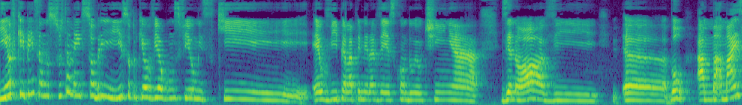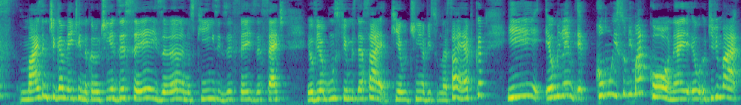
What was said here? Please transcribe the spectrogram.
E eu fiquei pensando justamente sobre isso, porque eu vi alguns filmes que eu vi pela primeira vez quando eu tinha 19, uh, bom, a, a mais, mais antigamente ainda, quando eu tinha 16 anos, 15, 16, 17 eu vi alguns filmes dessa que eu tinha visto nessa época e eu me lembro como isso me marcou, né? Eu, eu, tive uma,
